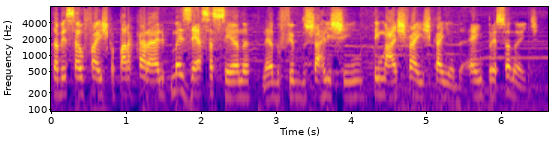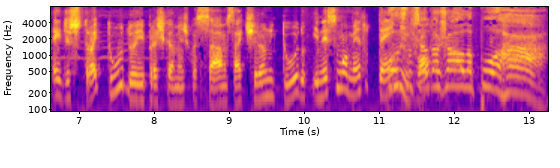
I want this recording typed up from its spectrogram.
Também saiu faísca para caralho caralho. Mas essa cena, né, do filme do Charlie Sheen tem mais faísca ainda. É impressionante. É, e destrói tudo aí praticamente com essa arma, sai atirando em tudo. E nesse momento tem. Hoje você volta... da jaula, porra!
